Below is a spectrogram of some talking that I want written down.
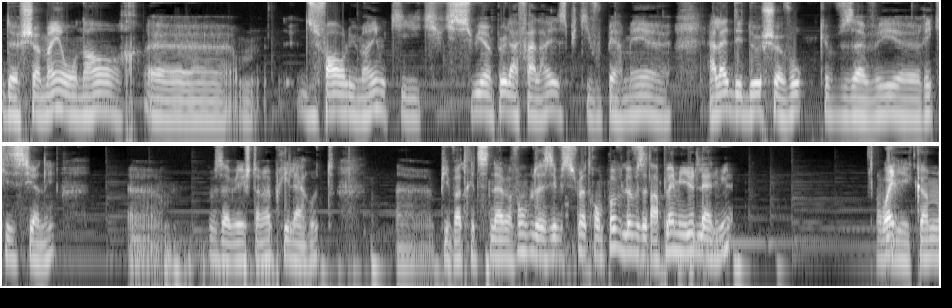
de chemin au nord euh, du fort lui-même qui, suit un peu la falaise puis qui vous permet, euh, à l'aide des deux chevaux que vous avez euh, réquisitionnés, vous avez justement pris la route. puis votre itinéraire, si je ne me trompe pas, là vous êtes en plein milieu de la nuit. Oui. Il est comme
